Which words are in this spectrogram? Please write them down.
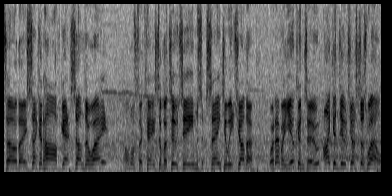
So the second half gets underway. Almost a case of the two teams saying to each other, whatever you can do, I can do just as well.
